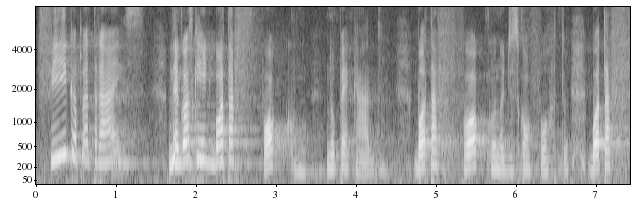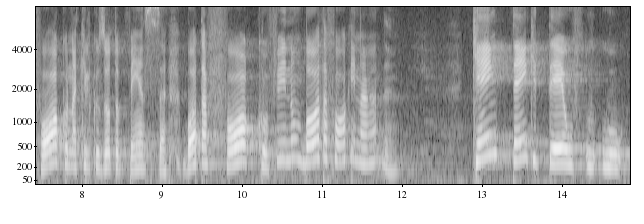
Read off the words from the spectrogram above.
Fica para trás. O negócio que a gente bota foco no pecado. Bota foco no desconforto. Bota foco naquilo que os outros pensam. Bota foco. Filho, não bota foco em nada. Quem tem que ter o, o,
